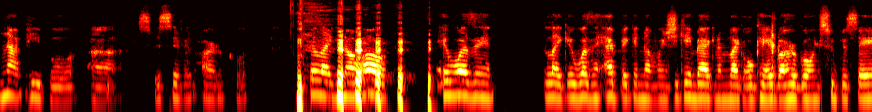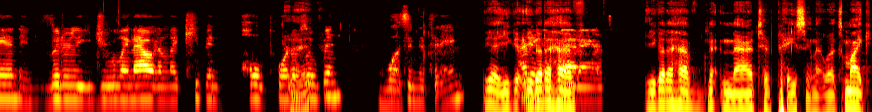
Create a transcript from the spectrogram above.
not people, uh, specific articles. They're like, no, oh, it wasn't like it wasn't epic enough when she came back, and I'm like, okay, about her going Super Saiyan and literally drooling out and like keeping whole portals Right. open wasn't a thing. yeah, you got you gotta have badass. you gotta have narrative pacing that works. Mike,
